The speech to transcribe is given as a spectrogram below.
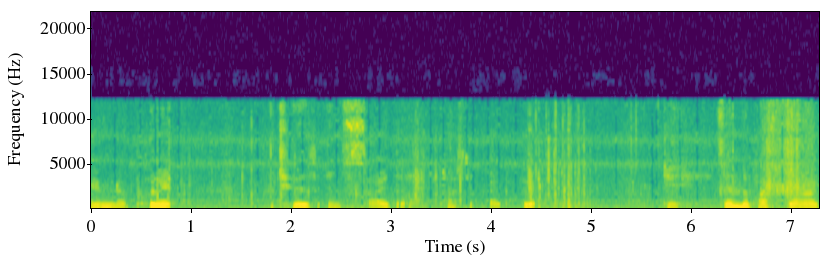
there. I'm gonna put it, the tooth inside the plastic bag. Okay. Okay, it's in the plastic bag.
